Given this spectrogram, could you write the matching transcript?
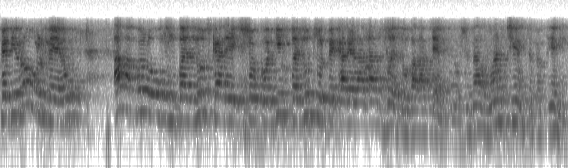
pe biroul meu am acolo un bănuț care e socotit bănuțul pe care l-a dat văduva la templu. It's about one tenth of a penny.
